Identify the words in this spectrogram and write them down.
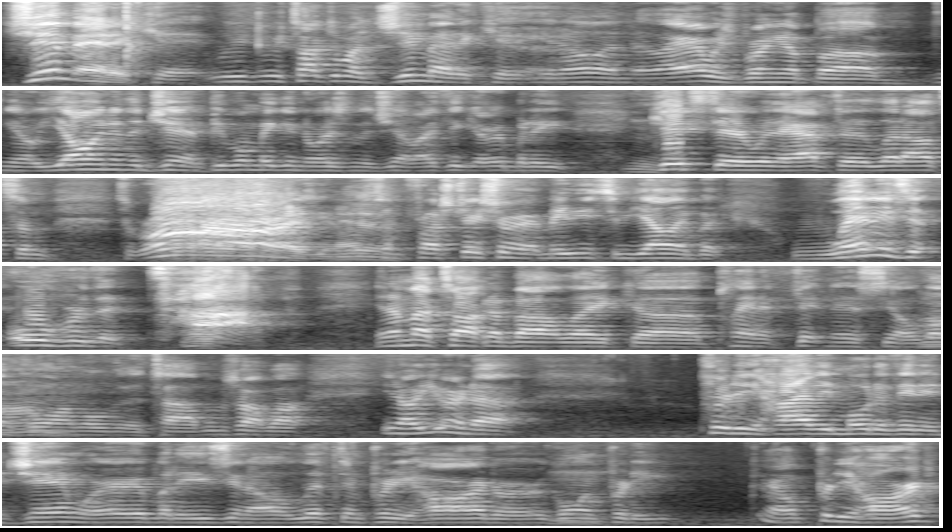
gym etiquette. We, we talked about gym etiquette. You know, and I always bring up uh, you know yelling in the gym, people making noise in the gym. I think everybody Mm. gets there where they have to let out some some roars, you know, Yeah. some frustration or maybe some yelling. But when is it over the top? And I'm not talking about like uh, Planet Fitness, you know, Lunko Uh-huh. arm over the top. I'm talking about, you know, you're in a pretty highly motivated gym where everybody's, you know, lifting pretty hard or going pretty, you know, pretty hard.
